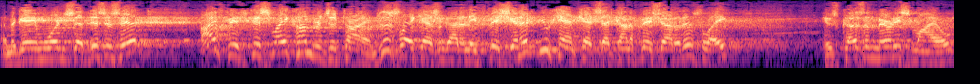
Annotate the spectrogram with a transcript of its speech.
and the game warden said, This is it? I've fished this lake hundreds of times. This lake hasn't got any fish in it. You can't catch that kind of fish out of this lake. His cousin merely smiled,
